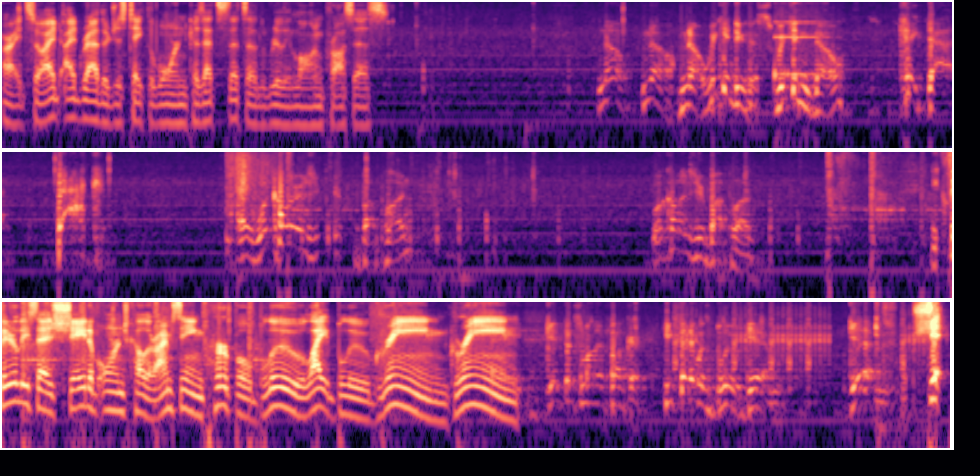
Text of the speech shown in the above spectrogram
All right, so I'd I'd rather just take the warn because that's that's a really long process. No, no, no. We can do this. We can no. Take that back. Hey, what color is your butt plug? What color is your butt plug? It clearly says shade of orange color. I'm seeing purple, blue, light blue, green, green. Get this motherfucker. He said it was blue. Get him. Get him. Shit.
